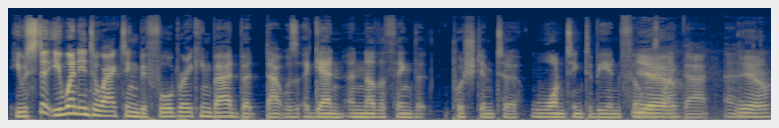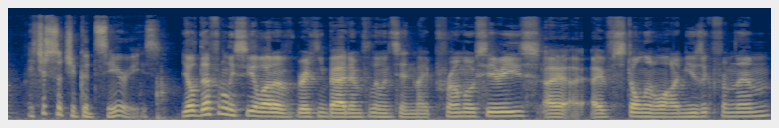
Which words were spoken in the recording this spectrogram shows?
he was still he went into acting before Breaking Bad, but that was again another thing that pushed him to wanting to be in films Yeah. like that. And yeah. it's just such a good series. You'll definitely see a lot of Breaking Bad influence in my promo series. I, I I've stolen a lot of music from them,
